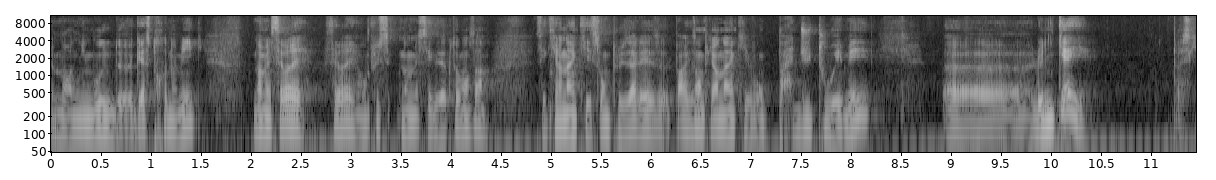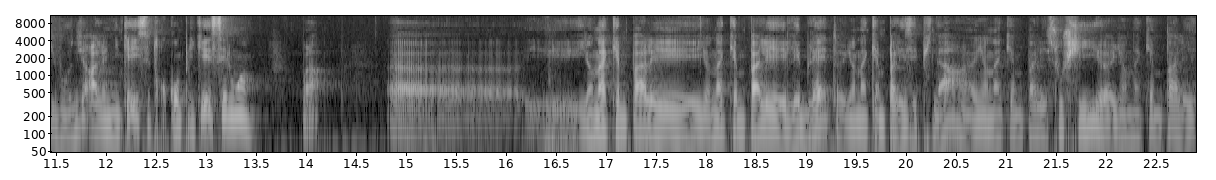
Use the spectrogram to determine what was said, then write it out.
le morning mood gastronomique. Non, mais c'est vrai, c'est vrai. En plus, non, mais c'est exactement ça. C'est qu'il y en a qui sont plus à l'aise. Par exemple, il y en a qui vont pas du tout aimer euh, le Nikkei. Parce qu'ils vont dire, ah, le Nikkei, c'est trop compliqué, c'est loin. Voilà. Euh, il y en a qui aiment pas les, il y en a qui aiment pas les, blettes, il y en a qui aiment pas les épinards, il y en a qui aiment pas les sushis, il y en a qui aiment pas les,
